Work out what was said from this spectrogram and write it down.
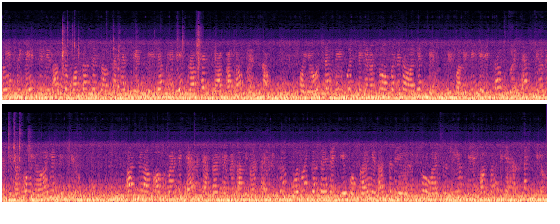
Please remain seated until closed seatbelts and headgear switch off and the aircraft headcap are complete stop. For your safety, please be to open the luggage bin. Before leaving the aircraft, please ensure that you have all your luggage with you. On behalf of Baltic Air, Captain Mehmet Ali Basai would like to say thank you for flying with us today. We look forward to see you again on Baltic Air. Thank you.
